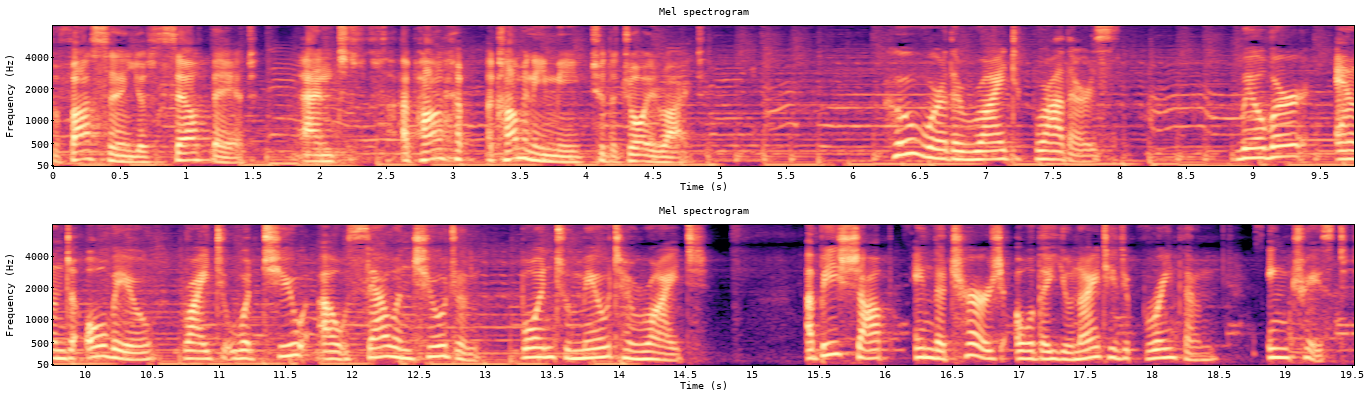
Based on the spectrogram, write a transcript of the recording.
to fasten your seatbelt and upon accompany me to the joyride. Who were the Wright brothers? Wilbur and Orville Wright were two of seven children born to Milton Wright, a bishop in the Church of the United Brethren in Christ,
